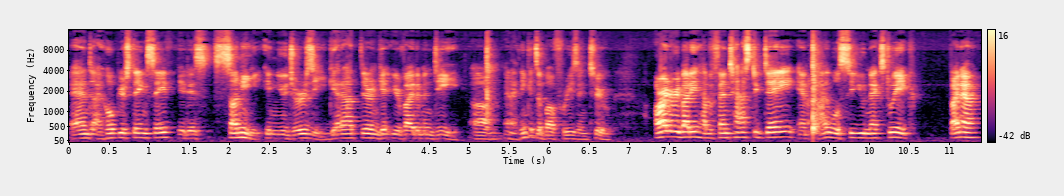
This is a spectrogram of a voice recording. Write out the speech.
And I hope you're staying safe. It is sunny in New Jersey. Get out there and get your vitamin D. Um, and I think it's above freezing too. All right, everybody, have a fantastic day, and I will see you next week. Bye now.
